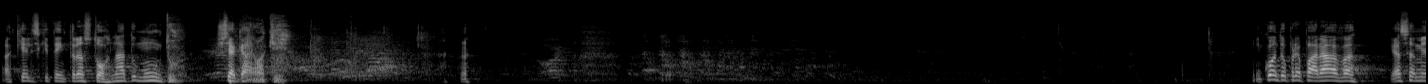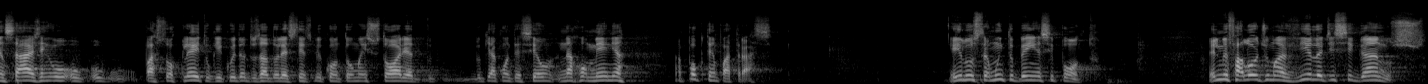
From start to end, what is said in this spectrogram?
aqueles que têm transtornado o mundo chegaram aqui. Enquanto eu preparava essa mensagem, o, o, o pastor Cleito, que cuida dos adolescentes, me contou uma história do, que aconteceu na Romênia há pouco tempo atrás. E ilustra muito bem esse ponto. Ele me falou de uma vila de ciganos.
